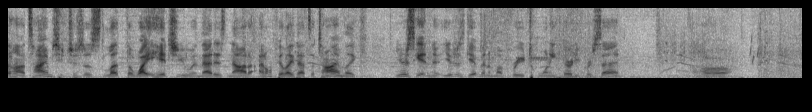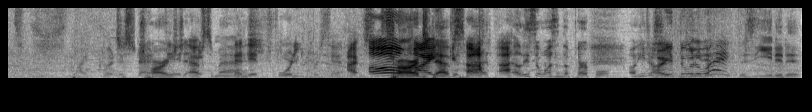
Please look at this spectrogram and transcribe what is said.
uh, times you should just let the white hit you, and that is not. I don't feel like that's a time. Like you're just getting, you're just giving him a free 20, 30 percent. Oh, My. Just that charged did- F That smash. did 40%. I, oh charged my F god. smash. At least it wasn't the purple. Oh, he just Oh, he threw it away. Just yeeted it.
